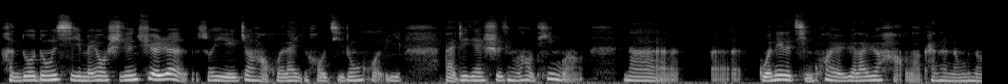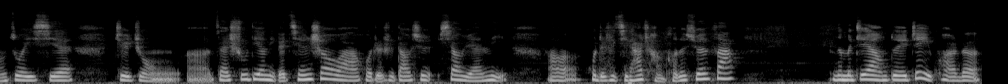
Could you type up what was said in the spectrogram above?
很多东西没有时间确认，所以正好回来以后集中火力把这件事情落定了。那呃，国内的情况也越来越好了，看看能不能做一些这种呃，在书店里的签售啊，或者是到校校园里呃，或者是其他场合的宣发。那么这样对这一块的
